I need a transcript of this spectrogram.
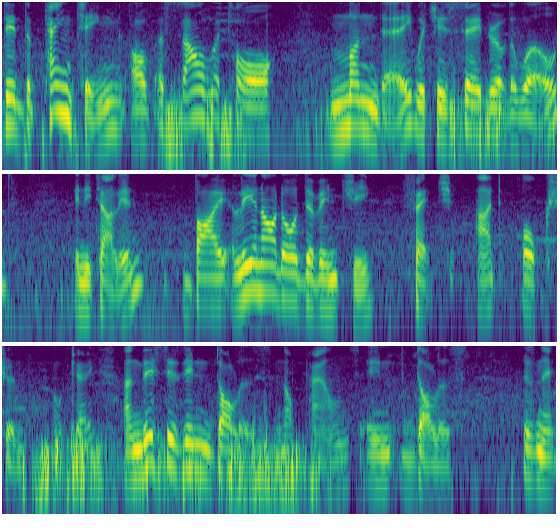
did the painting of a Salvator Mundi, which is Saviour of the World in Italian, by Leonardo da Vinci fetch at auction? Okay, and this is in dollars, not pounds, in dollars, isn't it?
